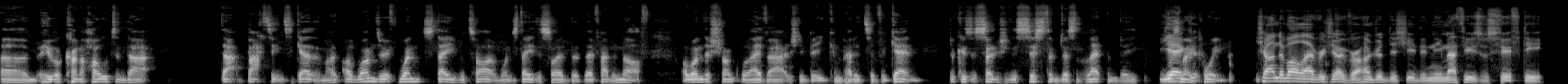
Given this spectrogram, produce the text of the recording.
um, who are kind of holding that that batting together. And I, I, wonder if once they retire, once they decide that they've had enough, I wonder if Sri will ever actually be competitive again because essentially the system doesn't let them be. There's yeah, no point. Chandimal averaged over 100 this year, didn't he? Mathews was 50.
